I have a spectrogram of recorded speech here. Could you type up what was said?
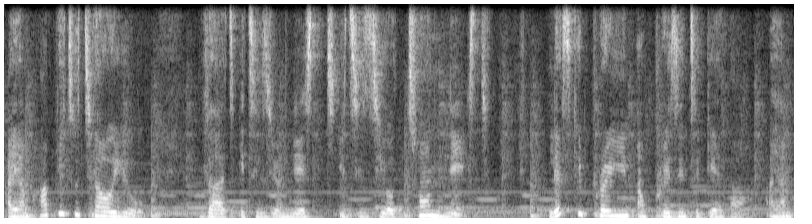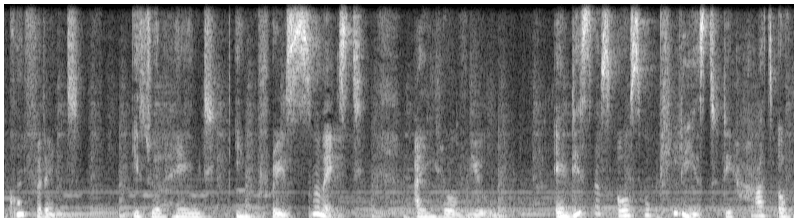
I am happy to tell you that it is your next, it is your turn next. Let's keep praying and praising together. I am confident it will end in praise soonest. I love you. And this has also pleased the heart of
